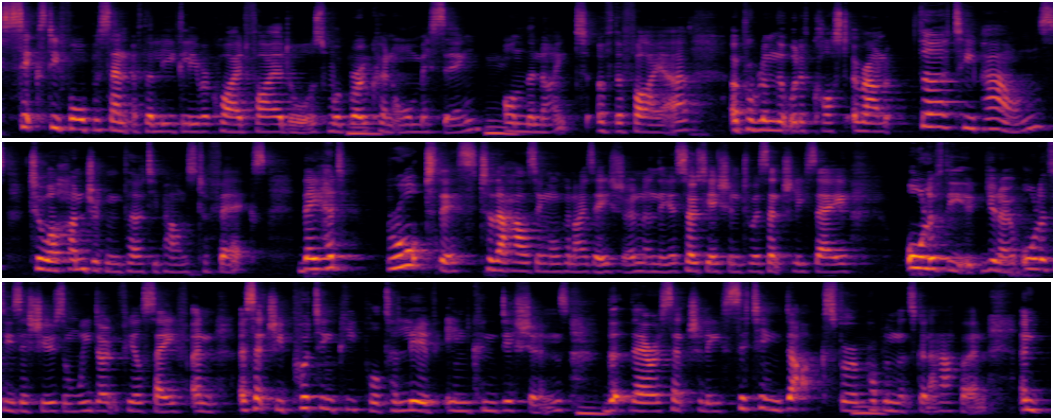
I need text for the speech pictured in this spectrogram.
64% of the legally required fire doors were broken or missing Mm. on the night of the fire, a problem that would have cost around £30 to £130 to fix. They had brought this to the housing organisation and the association to essentially say, all of the you know all of these issues and we don't feel safe and essentially putting people to live in conditions Mm. that they're essentially sitting ducks for a Mm. problem that's going to happen and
